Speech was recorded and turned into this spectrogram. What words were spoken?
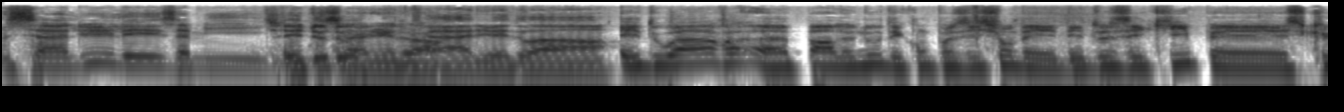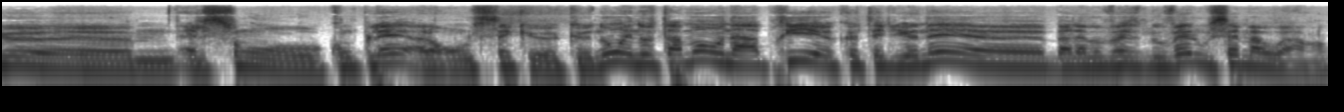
Salut les amis. Doudou. Edouard. Salut Edouard. Édouard, euh, parle-nous des compositions des, des deux équipes. et Est-ce que euh, elles sont au complet? Alors on le sait que, que non. Et notamment, on a appris euh, côté lyonnais euh, bah, la mauvaise nouvelle où c'est Mawar. hein.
